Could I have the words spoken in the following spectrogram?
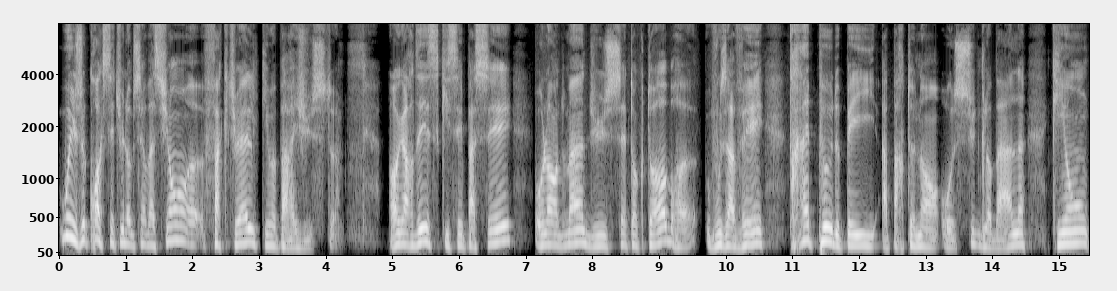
Oui, je crois que c'est une observation euh, factuelle qui me paraît juste. Regardez ce qui s'est passé au lendemain du 7 octobre, vous avez très peu de pays appartenant au Sud global qui ont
